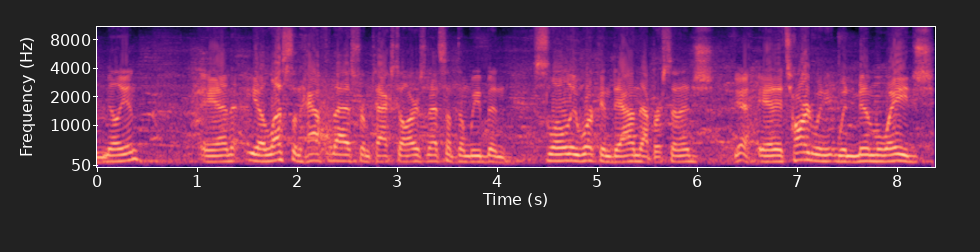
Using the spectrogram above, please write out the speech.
million, and you know less than half of that is from tax dollars, and that's something we've been slowly working down that percentage. Yeah. and it's hard when when minimum wage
